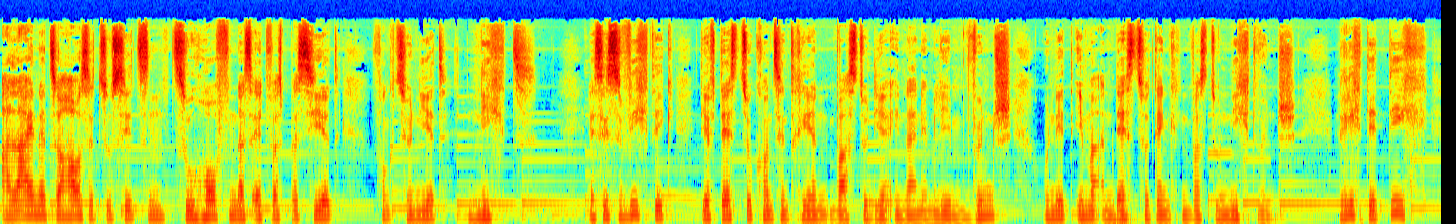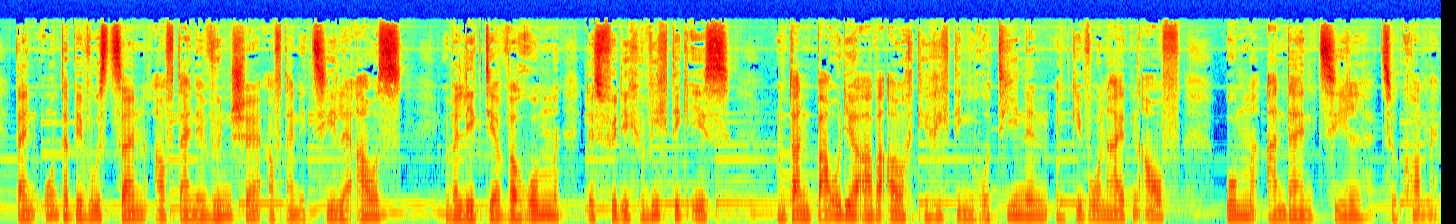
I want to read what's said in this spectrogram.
alleine zu Hause zu sitzen, zu hoffen, dass etwas passiert, funktioniert nicht. Es ist wichtig, dir auf das zu konzentrieren, was du dir in deinem Leben wünschst und nicht immer an das zu denken, was du nicht wünschst. Richte dich, dein Unterbewusstsein auf deine Wünsche, auf deine Ziele aus Überleg dir, warum das für dich wichtig ist und dann bau dir aber auch die richtigen Routinen und Gewohnheiten auf, um an dein Ziel zu kommen.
